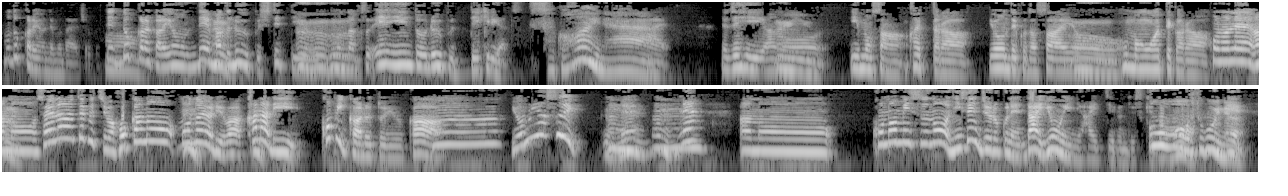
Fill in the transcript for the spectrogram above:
もうどっから読んでも大丈夫。で、どっからから読んで、うんまたループしてっていう、うんうんうんもうなんか延々とループできるやつ。すごいね。はい。でぜひ、あの、うんイモさん、帰ったら、読んでくださいよ。うん本番終わってから。このね、あの、さよなら手口は他のものよりはかなりコミカルというか、うん読みやすいよね。ううんん、ね。あのーこのミスの2016年第4位に入っているんですけども、おーすごいねえ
